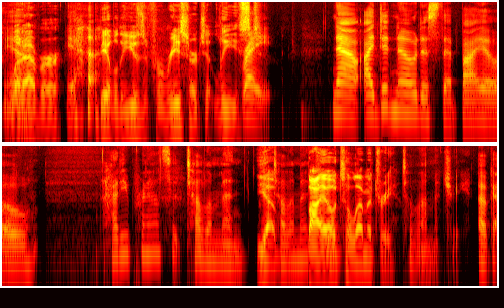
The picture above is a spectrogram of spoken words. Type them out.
Yeah. whatever, Yeah. be able to use it for research at least. Right. Now, I did notice that bio how do you pronounce it? Telemen Yeah. telemetry? Biotelemetry. telemetry. Okay.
